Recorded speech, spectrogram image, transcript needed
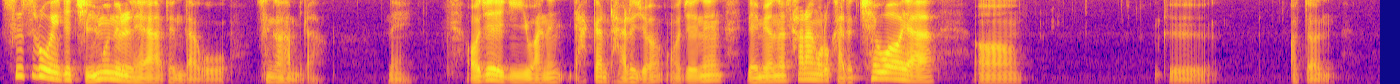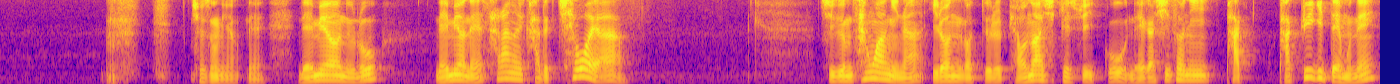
스스로에게 질문을 해야 된다고 생각합니다. 네. 어제 얘기와는 약간 다르죠. 어제는 내면을 사랑으로 가득 채워야 어 그 어떤 죄송해요. 네. 내면으로 내면에 사랑을 가득 채워야 지금 상황이나 이런 것들을 변화시킬 수 있고 내가 시선이 바, 바뀌기 때문에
